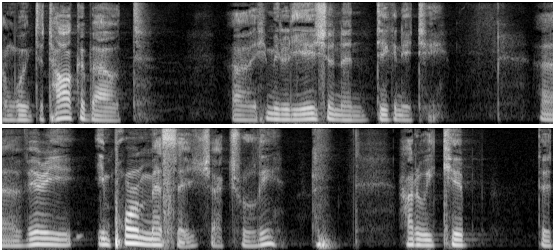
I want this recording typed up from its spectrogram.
I'm going to talk about uh, humiliation and dignity. A very important message, actually. How do we keep the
